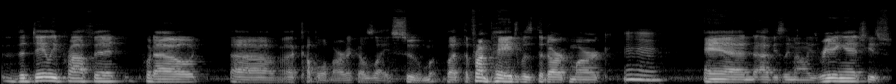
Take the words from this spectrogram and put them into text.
the Daily Prophet put out uh, a couple of articles, I assume, but the front page was the Dark Mark, Mm-hmm. and obviously Molly's reading it. She's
